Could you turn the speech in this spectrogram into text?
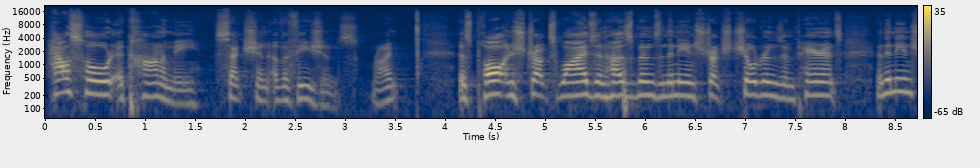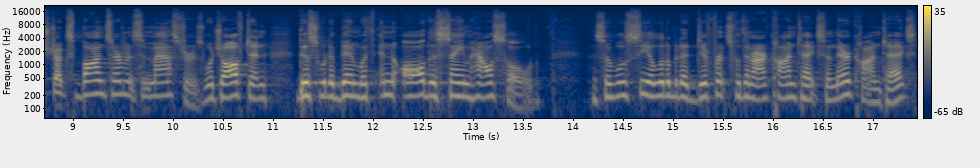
household economy section of Ephesians, right? As Paul instructs wives and husbands, and then he instructs children and parents, and then he instructs bondservants and masters, which often this would have been within all the same household. And so we'll see a little bit of difference within our context and their context.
